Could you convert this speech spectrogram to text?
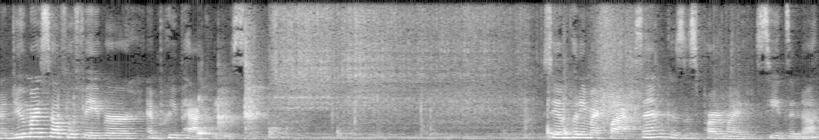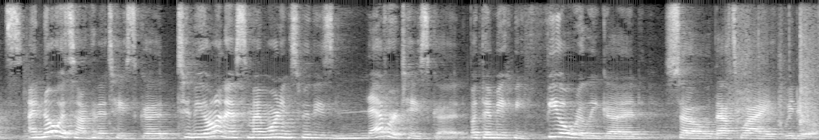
to do myself a favor and pre pack these. See, I'm putting my flax in because this is part of my seeds and nuts. I know it's not gonna taste good. To be honest, my morning smoothies never taste good, but they make me feel really good, so that's why we do them.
